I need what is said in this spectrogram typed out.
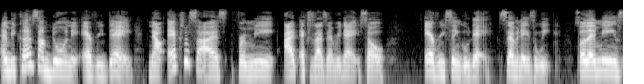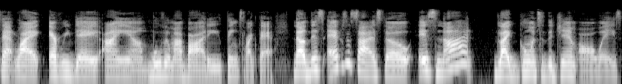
And because I'm doing it every day. Now exercise for me, I exercise every day. So every single day, 7 days a week. So that means that like every day I am moving my body, things like that. Now this exercise though, it's not like going to the gym always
